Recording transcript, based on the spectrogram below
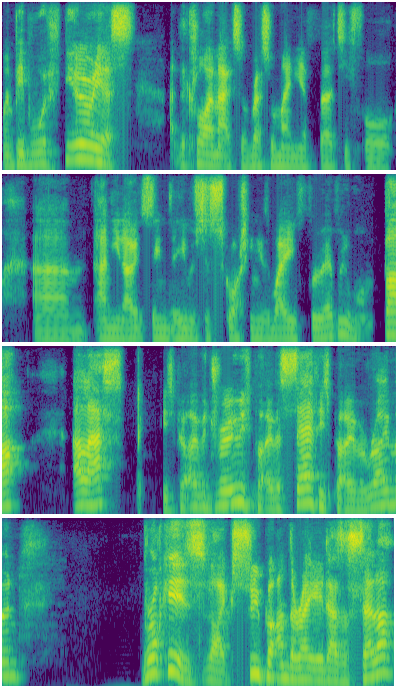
when people were furious at the climax of WrestleMania 34? Um, and, you know, it seemed that he was just squashing his way through everyone. But alas, he's put over Drew, he's put over Seth, he's put over Roman. Brock is like super underrated as a seller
